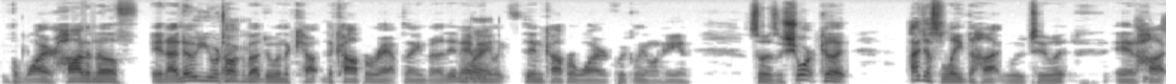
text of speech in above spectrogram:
the wire hot enough. And I know you were Right. talking about doing the co- the copper wrap thing, but I didn't have any like thin copper wire quickly on hand. So as a shortcut, I just laid the hot glue to it and hot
